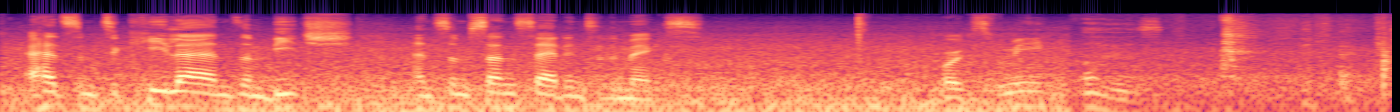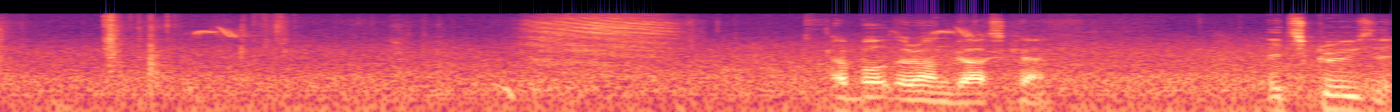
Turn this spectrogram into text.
add some tequila and some beach and some sunset into the mix. Works for me. I bought the wrong gas can. It screws in.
